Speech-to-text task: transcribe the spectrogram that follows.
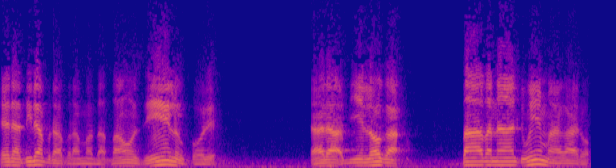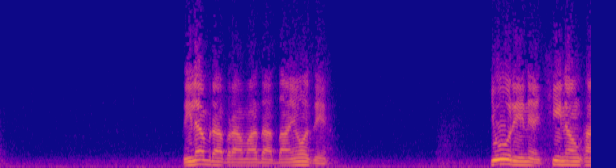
အဲ့ဒါသီလပရပရမတ္တသံဃောဇင်းလို့ခေါ်တဲ့ဒါဒါအပြင်လောကသာသနာတွင်မှာကတော့သီလပရပရမတ္တတန်ရောစဉ်ကျိုးတွေနဲ့ခြေနှောင်ခံ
